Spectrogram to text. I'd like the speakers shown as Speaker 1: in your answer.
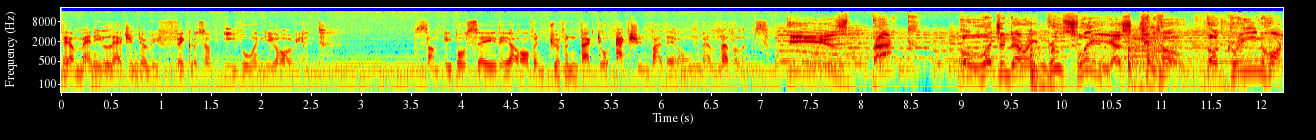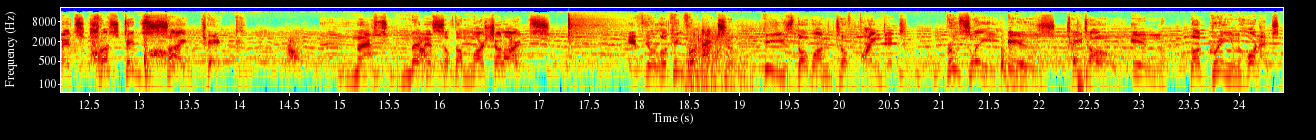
Speaker 1: There are many legendary figures of evil in the Orient. Some people say they are often driven back to action by their own malevolence.
Speaker 2: He is back. The legendary Bruce Lee as Kato, the Green Hornet's trusted sidekick. Masked menace of the martial arts. If you're looking for action, he's the one to find it. Bruce Lee is Kato in The Green Hornet.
